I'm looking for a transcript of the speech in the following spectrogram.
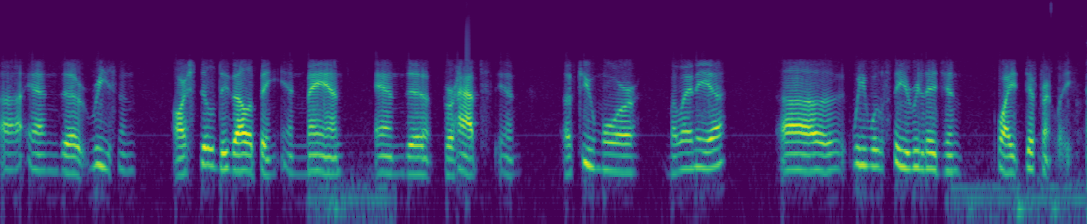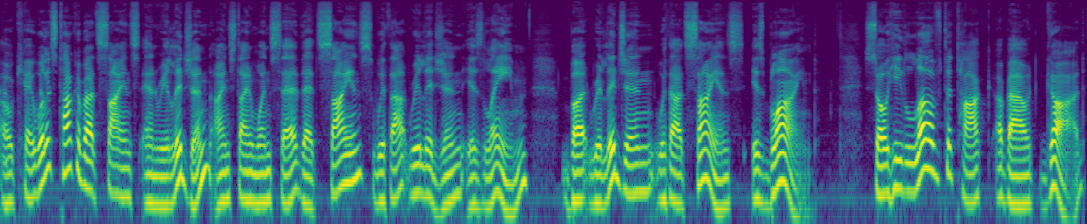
uh, and uh, reason are still developing in man, and uh, perhaps in a few more millennia, uh, we will see religion quite differently. Okay, well, let's talk about science and religion. Einstein once said that science without religion is lame, but religion without science is blind. So he loved to talk about God.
